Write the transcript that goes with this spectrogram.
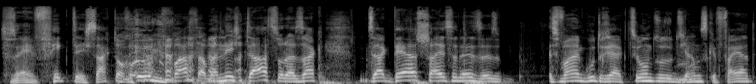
Ich so, ey, fick dich, sag doch irgendwas, aber nicht das oder sag, sag der scheiße. Ne? Es, es war eine gute Reaktion, so, die haben es gefeiert.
